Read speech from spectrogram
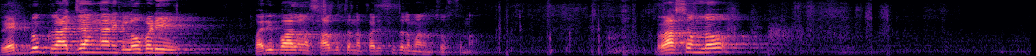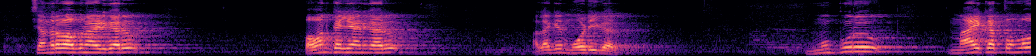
రెడ్ బుక్ రాజ్యాంగానికి లోబడి పరిపాలన సాగుతున్న పరిస్థితులు మనం చూస్తున్నాం. రాష్ట్రంలో చంద్రబాబు నాయుడు గారు పవన్ కళ్యాణ్ గారు అలాగే మోడీ గారు ముగ్గురు నాయకత్వంలో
